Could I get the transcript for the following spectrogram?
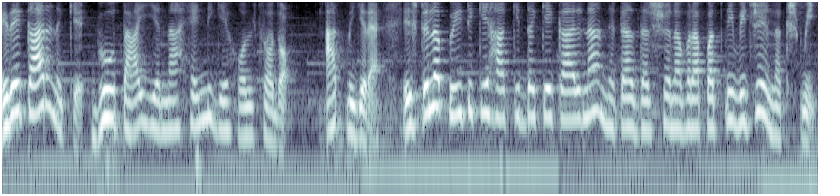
ಇದೇ ಕಾರಣಕ್ಕೆ ಭೂತಾಯಿಯನ್ನ ಹೆಣ್ಣಿಗೆ ಹೋಲಿಸೋದು. ಆತ್ಮೀಯರೇ, ಇಷ್ಟೆಲ್ಲ ಪೀಠಿಕೆ ಹಾಕಿದ್ದಕ್ಕೆ ಕಾರಣ ನಟ ದರ್ಶನ್ ಅವರ ಪತ್ನಿ ವಿಜಯಲಕ್ಷ್ಮಿ.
